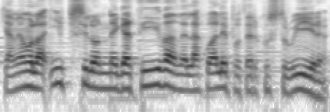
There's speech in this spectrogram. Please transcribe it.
chiamiamola Y negativa, nella quale poter costruire.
